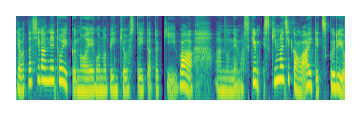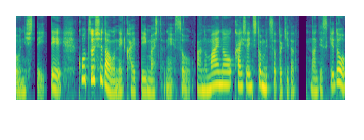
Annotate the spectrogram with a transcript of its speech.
で私がね TOEIC の英語の勉強をしていた時はあのね、まあ、隙間時間をあえて作るようにしていて交通手段をね変えていましたね。そうあの前の会社に勤めてた時だなんですけど、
